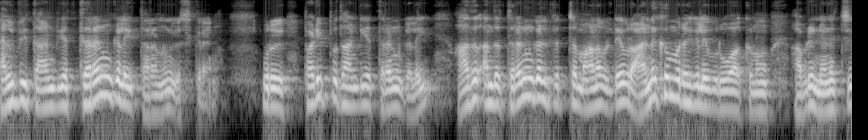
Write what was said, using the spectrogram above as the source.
கல்வி தாண்டிய திறன்களை தரணும்னு யோசிக்கிறாங்க. ஒரு படிப்பு தாண்டிய திறன்களை அது அந்த திறன்கள் பெற்ற மாணவர்கள்ட்டே ஒரு அணுகுமுறைகளை உருவாக்கணும் அப்படின்னு நினச்சி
